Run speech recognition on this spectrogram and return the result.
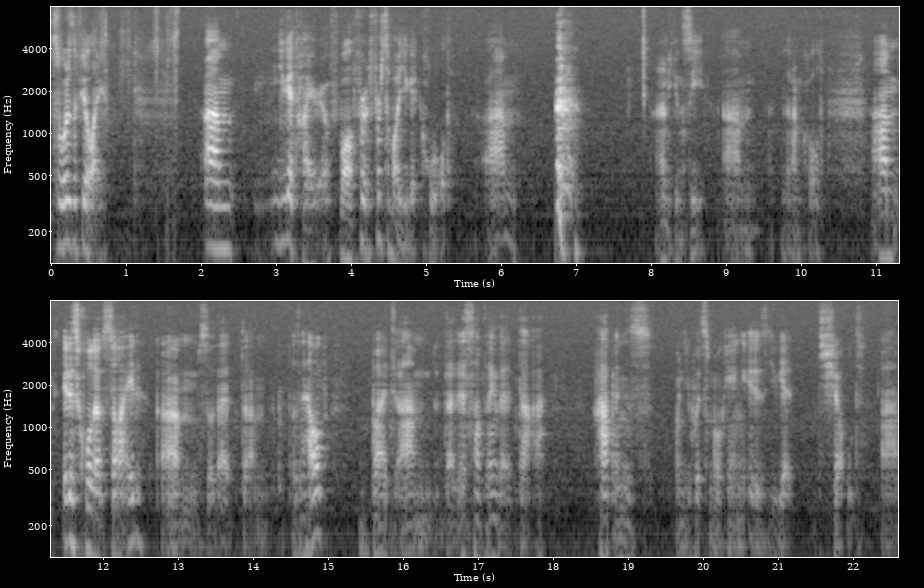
so what does it feel like? Um, you get tired of. Well, first, first of all, you get cold. Um, and you can see um, that I'm cold. Um, it is cold outside, um, so that um, doesn't help. But um, that is something that uh, happens when you quit smoking. Is you get chilled, kind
